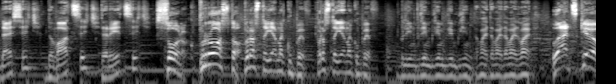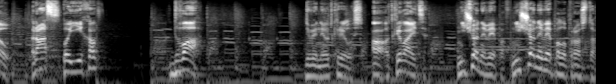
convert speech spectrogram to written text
10, 20, 30, 40. Просто! Просто я накупив. Просто я накупив. Блін, блін, блін, блін, блін. Давай, давай, давай, давай. Let's go! Раз, поїхав. Два. Диви, не відкрилося. А, відкривається. Нічого не випав. Нічого не випало просто.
